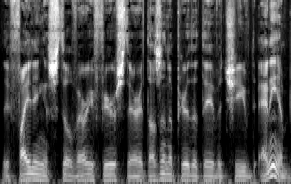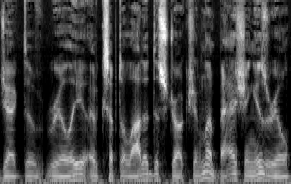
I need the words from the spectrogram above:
The fighting is still very fierce there. It doesn't appear that they've achieved any objective, really, except a lot of destruction. I'm not bashing Israel.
